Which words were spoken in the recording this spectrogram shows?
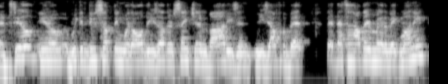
until you know we can do something with all these other sanctioning bodies and these alphabet, that, that's how they're going to make money.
